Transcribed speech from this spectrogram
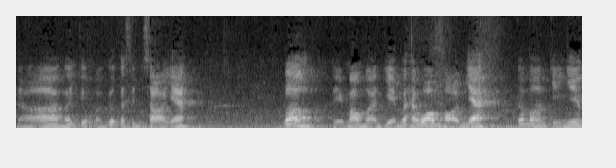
Đó, nói chung là rất là xịn sò nha. Vâng thì mong là anh chị em có thể qua ủng hộ em nha. Cảm ơn anh chị nhiều.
